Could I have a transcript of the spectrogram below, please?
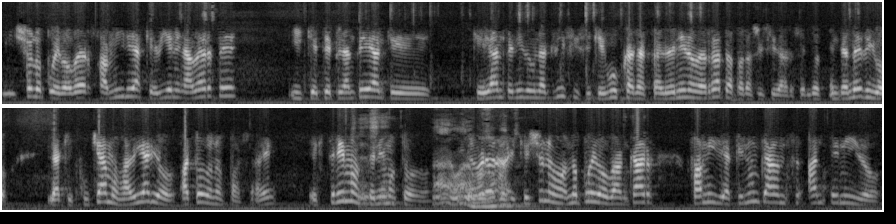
Y yo lo puedo ver, familias que vienen a verte y que te plantean que, que han tenido una crisis y que buscan hasta el veneno de rata para suicidarse. Entonces, ¿Entendés? Digo, la que escuchamos a diario, a todos nos pasa, ¿eh? Extremos tenemos todos. Ah, la verdad es que yo no, no puedo bancar familias que nunca han, han tenido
